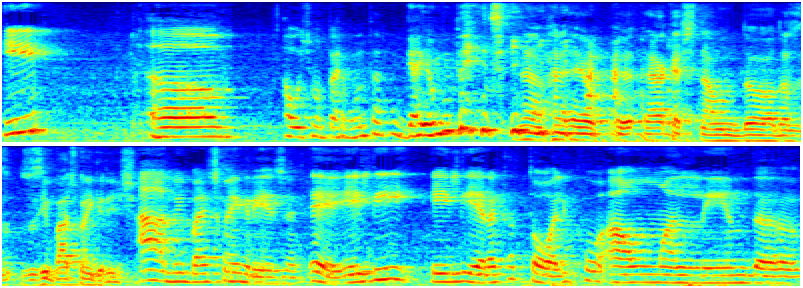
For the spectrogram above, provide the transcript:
E uh, a última pergunta, eu me perdi. Não, é, é, é a questão do, dos embates com a igreja. Ah, do embate com a igreja. É, ele, ele era católico, há uma lenda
